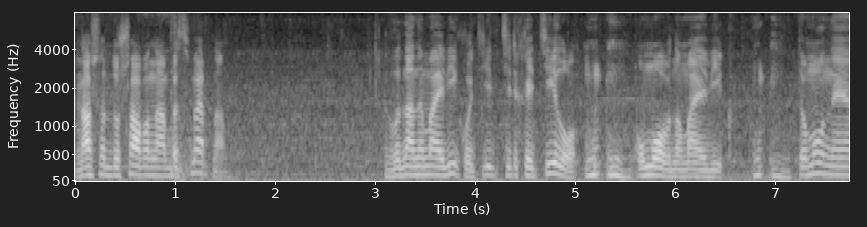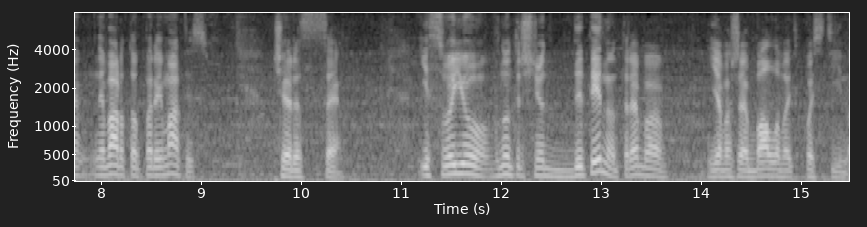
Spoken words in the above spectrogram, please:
Наша душа вона безсмертна. Вона не має віку, тільки тіло умовно має вік. Тому не, не варто перейматись через це. І свою внутрішню дитину треба, я вважаю, балувати постійно.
